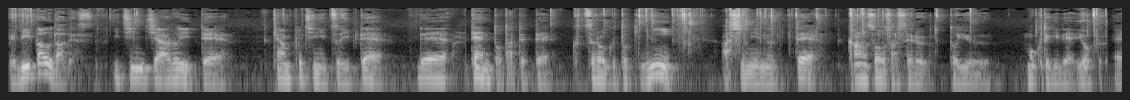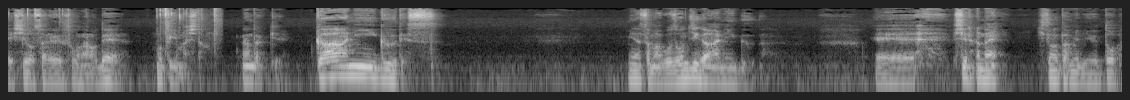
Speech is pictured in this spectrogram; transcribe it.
ベビーパウダーです。一日歩いて、キャンプ地に着いて、で、テント立ててくつろぐ時に足に塗って乾燥させるという目的でよく、え使用されるそうなので持ってきました。なんだっけ？ガーニーグーです。皆様ご存知ガーニーグー？えー、知らない人のために言うと、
